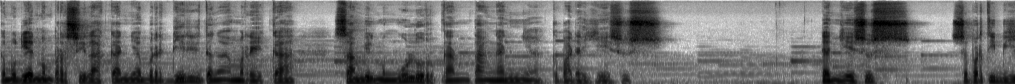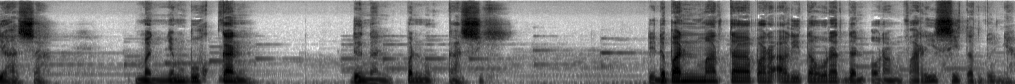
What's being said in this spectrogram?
kemudian mempersilahkannya berdiri di tengah mereka sambil mengulurkan tangannya kepada Yesus. Dan Yesus seperti biasa menyembuhkan dengan penuh kasih. Di depan mata para ahli Taurat dan orang Farisi tentunya.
